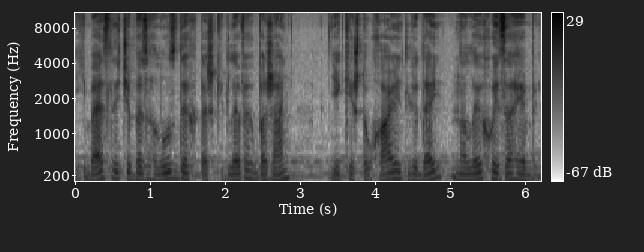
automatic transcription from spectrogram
й безлічі безглуздих та шкідливих бажань, які штовхають людей на лихо й загибель.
